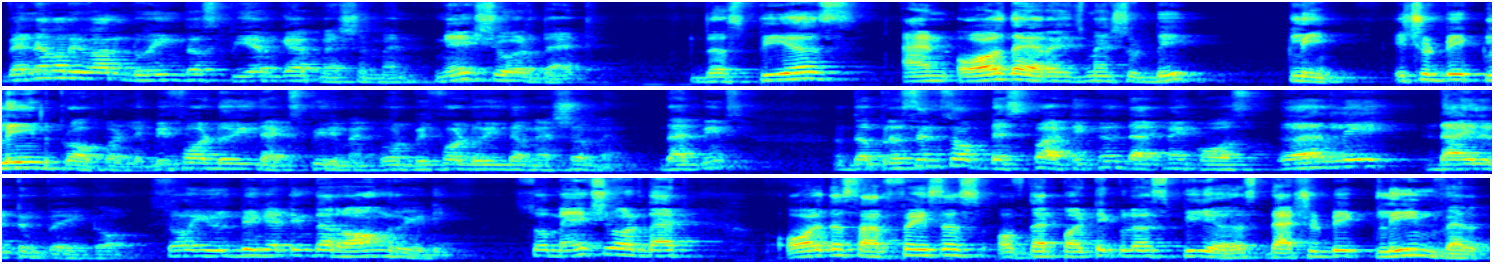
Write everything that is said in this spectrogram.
Whenever you are doing the sphere gap measurement, make sure that the spheres and all the arrangements should be clean it should be cleaned properly before doing the experiment or before doing the measurement. That means the presence of dust particle that may cause early dielectric breakdown. So you will be getting the wrong reading. So make sure that all the surfaces of that particular spheres that should be cleaned well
